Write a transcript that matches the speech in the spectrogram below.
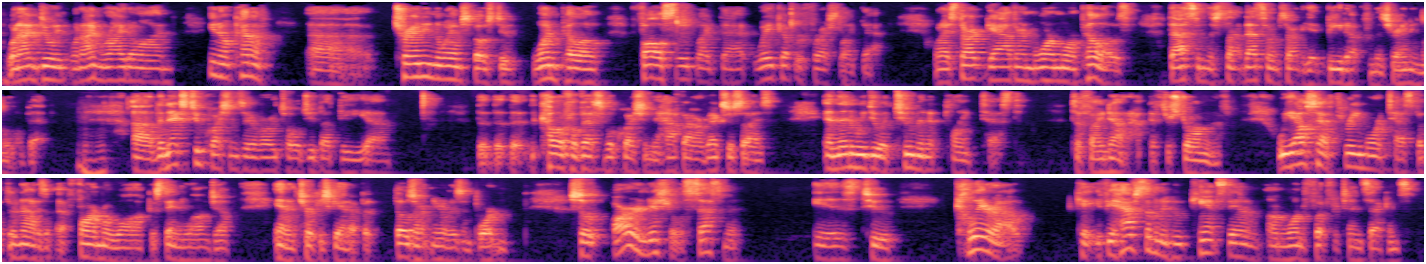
When I'm doing, when I'm right on, you know, kind of uh, training the way I'm supposed to, one pillow, fall asleep like that, wake up refreshed like that. When I start gathering more and more pillows, that's when the that's when I'm starting to get beat up from the training a little bit. Mm-hmm. Uh, the next two questions I've already told you about the, uh, the, the, the colorful vegetable question, the half hour of exercise, and then we do a two minute plank test to find out if they're strong enough. We also have three more tests, but they're not as a farmer walk, a standing long jump, and a Turkish get up, but those aren't nearly as important. So our initial assessment is to clear out. Okay, if you have someone who can't stand on one foot for 10 seconds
